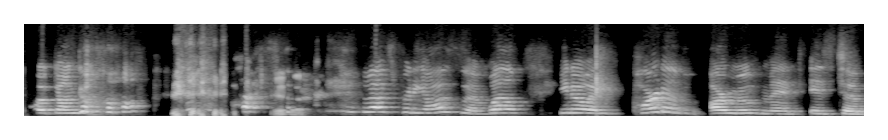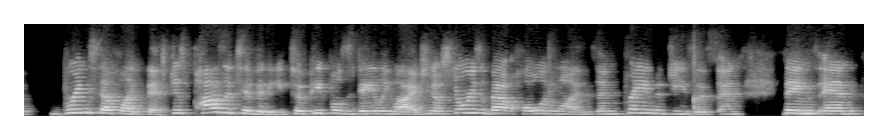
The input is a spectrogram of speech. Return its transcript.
hooked on golf. That's pretty awesome. Well, you know, and part of our movement is to bring stuff like this, just positivity to people's daily lives, you know, stories about hole in ones and praying to Jesus and things. And,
